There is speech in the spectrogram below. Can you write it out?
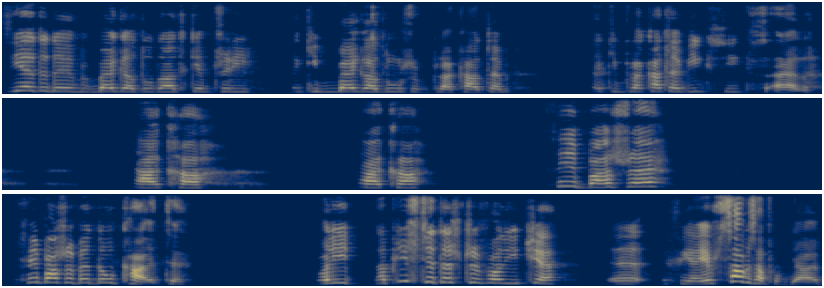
z jednym mega dodatkiem, czyli takim mega dużym plakatem. Takim plakatem XXL. Taka. Taka. Chyba, że. Chyba, że będą karty. Woli... Napiszcie też, czy wolicie. E, chwilę, już sam zapomniałem.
